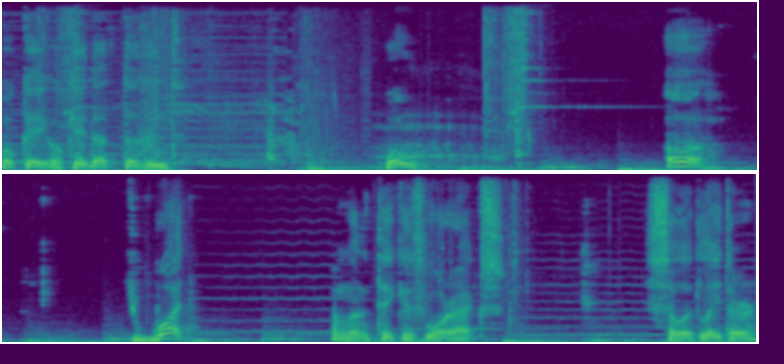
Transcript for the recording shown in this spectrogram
Okay, okay, that doesn't... Whoa. Oh. You what? I'm gonna take his war axe, sell it later.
